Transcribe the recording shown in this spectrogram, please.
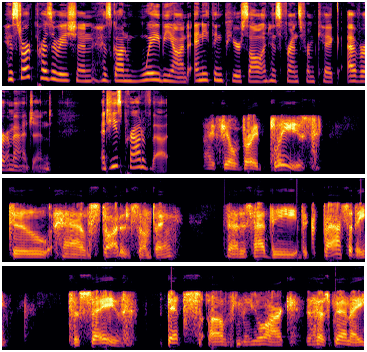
Historic preservation has gone way beyond anything Pearsall and his friends from Kick ever imagined, and he's proud of that. I feel very pleased to have started something that has had the, the capacity to save bits of New York. It has been a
